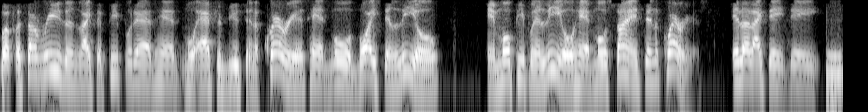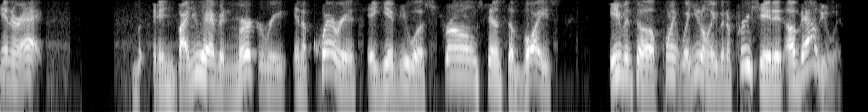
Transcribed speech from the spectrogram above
But for some reason, like the people that had more attributes in Aquarius had more voice than Leo, and more people in Leo had more science than Aquarius. It looked like they they mm. interact. And by you having Mercury in Aquarius, it give you a strong sense of voice, even to a point where you don't even appreciate it or value it.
